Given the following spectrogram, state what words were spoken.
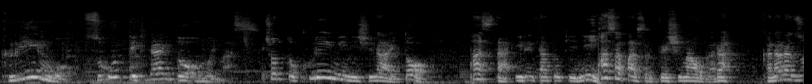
クリームを作っていきたいと思います。ちょっとクリーミーにしないとパスタ入れた時にパサパサしてしまうから必ず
